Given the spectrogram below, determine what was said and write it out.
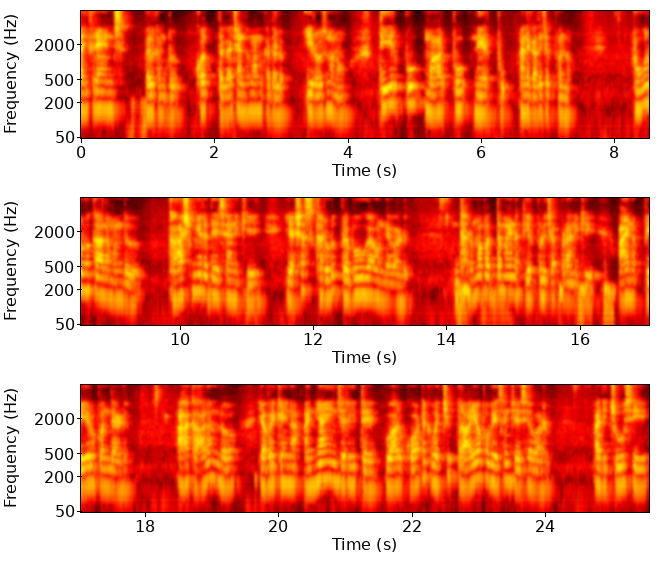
హాయ్ ఫ్రెండ్స్ వెల్కమ్ టు కొత్తగా చందమామ కథలు. ఈరోజు మనం తీర్పు మార్పు నేర్పు అనే కథ చెప్పుకుందాం. పూర్వకాలమందు కాశ్మీర దేశానికి యశస్కరుడు ప్రభువుగా ఉండేవాడు. ధర్మబద్ధమైన తీర్పులు చెప్పడానికి ఆయన పేరు పొందాడు. ఆ కాలంలో ఎవరికైనా అన్యాయం జరిగితే వారు కోటకు వచ్చి ప్రాయోపవేశం చేసేవారు. అది చూసి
